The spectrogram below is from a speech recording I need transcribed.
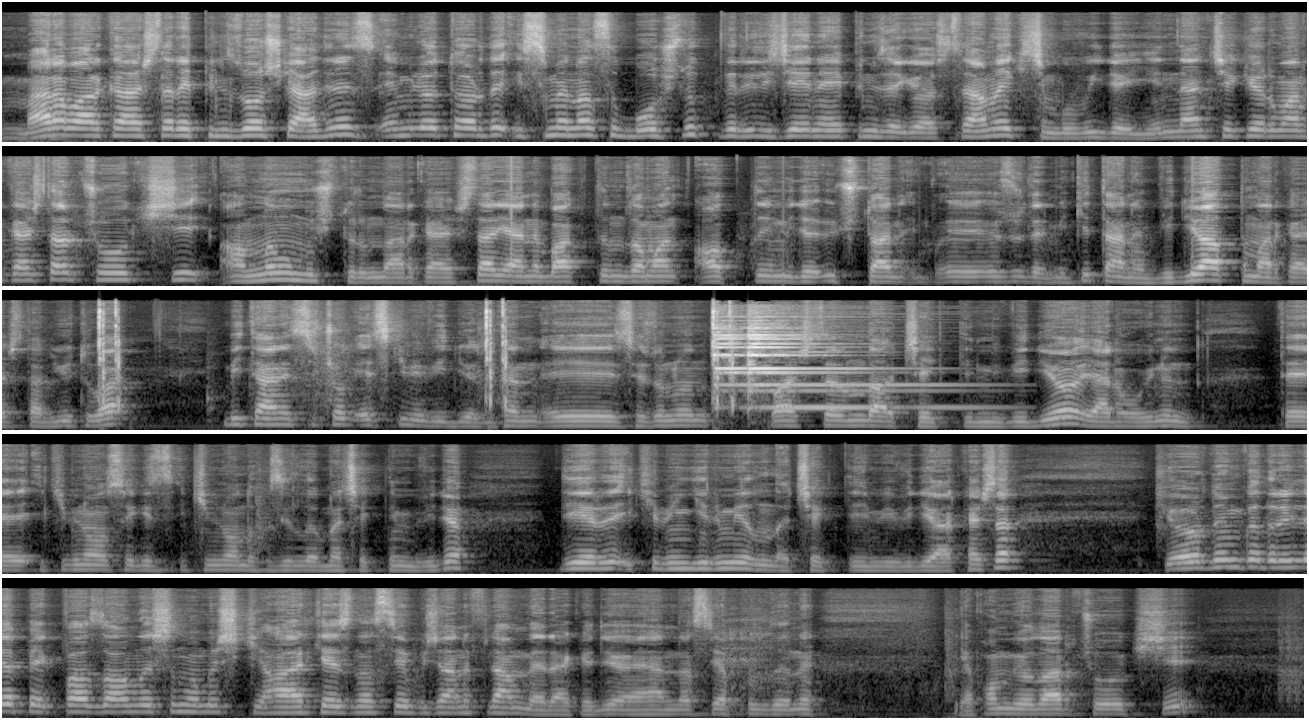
Merhaba arkadaşlar hepiniz hoş geldiniz. Emülatörde isme nasıl boşluk verileceğini hepinize göstermek için bu videoyu yeniden çekiyorum arkadaşlar. Çoğu kişi anlamamış durumda arkadaşlar. Yani baktığım zaman attığım video 3 tane e, özür dilerim 2 tane video attım arkadaşlar YouTube'a. Bir tanesi çok eski bir video. Zaten e, sezonun başlarında çektiğim bir video. Yani oyunun 2018-2019 yıllarında çektiğim bir video. Diğeri de 2020 yılında çektiğim bir video arkadaşlar. Gördüğüm kadarıyla pek fazla anlaşılmamış ki herkes nasıl yapacağını falan merak ediyor. Yani nasıl yapıldığını yapamıyorlar çoğu kişi.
